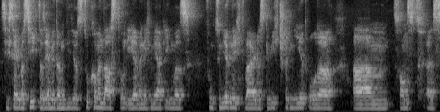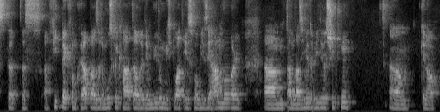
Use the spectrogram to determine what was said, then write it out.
sich selber sieht, dass er mir dann Videos zukommen lässt und eher, wenn ich merke, irgendwas funktioniert nicht, weil das Gewicht stagniert oder ähm, sonst als das Feedback vom Körper, also der Muskelkater oder die Ermüdung nicht dort ist, wo wir sie haben wollen, ähm, dann lasse ich mir da Videos schicken. Ähm, genau.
